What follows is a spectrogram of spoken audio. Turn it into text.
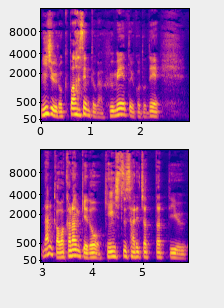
26%が不明ということでなんかわからんけど、検出されちゃったっていう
